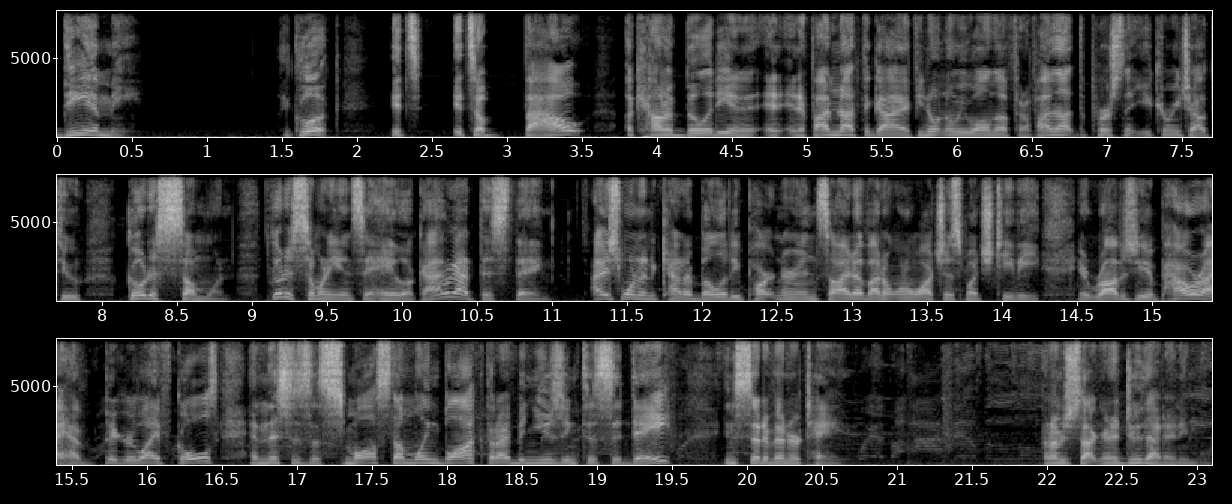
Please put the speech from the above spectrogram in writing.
DM me. Like, look, it's it's about accountability, and, and, and if I'm not the guy, if you don't know me well enough, and if I'm not the person that you can reach out to, go to someone. Go to somebody and say, hey, look, I've got this thing. I just want an accountability partner inside of. I don't want to watch this much TV. It robs me of power. I have bigger life goals, and this is a small stumbling block that I've been using to sedate instead of entertain. And I'm just not going to do that anymore.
